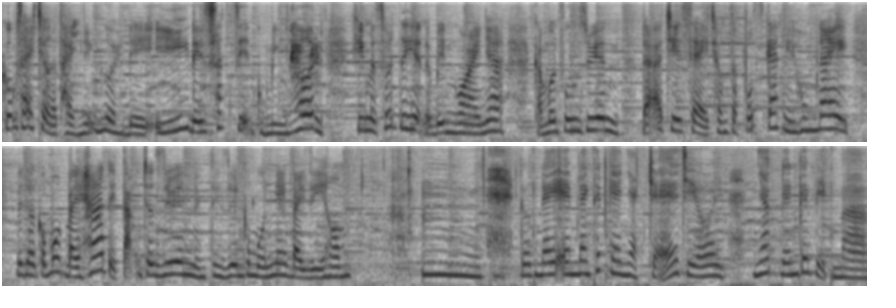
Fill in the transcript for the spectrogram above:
cũng sẽ trở thành những người để ý đến sắc diện của mình hơn. Khi mà xuất hiện ở bên ngoài nha, cảm ơn phương duyên đã chia sẻ trong tập postcard ngày hôm nay. Bây giờ có một bài hát để tặng cho duyên, thì duyên có muốn nghe bài gì không? Uhm, gần đây em đang thích nghe nhạc trẻ chị ơi. Nhắc đến cái việc mà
